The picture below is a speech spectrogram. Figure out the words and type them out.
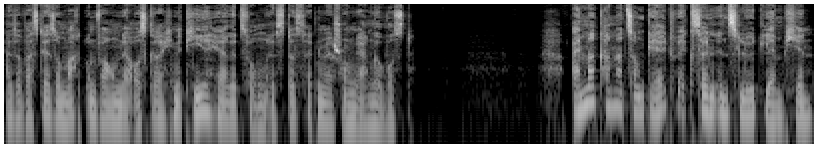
Also was der so macht und warum der ausgerechnet hierher gezogen ist, das hätten wir schon gern gewusst. Einmal kam er zum Geldwechseln ins Lötlämpchen.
